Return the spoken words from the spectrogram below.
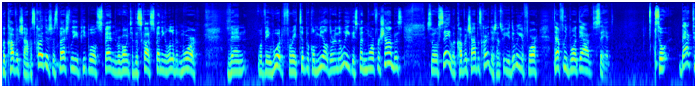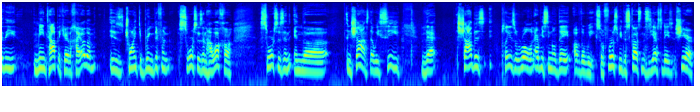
lekavet Shabbos kodesh, especially people spend. We're going to discuss spending a little bit more than what they would for a typical meal during the week. They spend more for Shabbos. So say lekavet Shabbos kodesh. That's what you're doing it for. Definitely brought down to say it. So back to the main topic here. The Chayei is trying to bring different sources in halacha, sources in, in the in Shas that we see that Shabbos plays a role in every single day of the week. So first we discussed, and this is yesterday's shiur,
